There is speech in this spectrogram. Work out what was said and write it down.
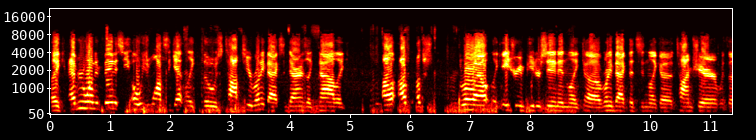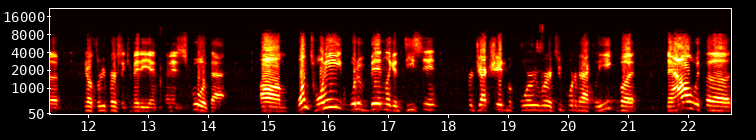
Like everyone in fantasy always wants to get like those top tier running backs, and Darren's like, nah, like I'll, I'll, I'll just throw out like Adrian Peterson and like uh, running back that's in like a timeshare with a you know three person committee and, and is cool with that. Um, 120 would have been like a decent projection before we were a two quarterback league, but now with the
